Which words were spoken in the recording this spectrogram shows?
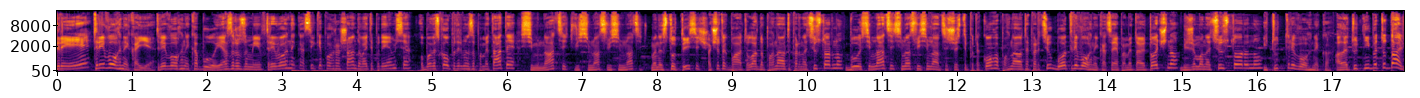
Три. Три вогника є. Три вогника було, я зрозумів. Три вогника, скільки по грошам, давайте подивимося. Обов'язково потрібно запам'ятати. 17, 18, 18. У мене 100 тисяч. А що так багато? Ладно, погнали тепер на цю сторону. Було 17, 17, 18. Щось типу такого. Погнали тепер цю. Було три вогника, це я пам'ятаю точно. Біжимо на цю сторону. І тут три вогника. Але тут нібито далі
